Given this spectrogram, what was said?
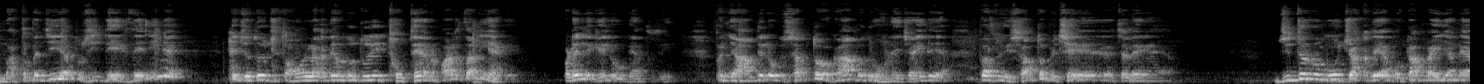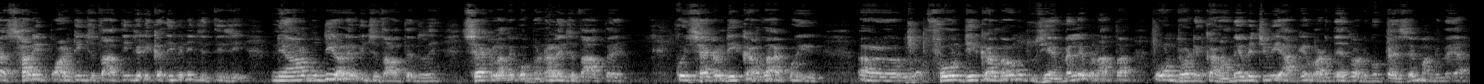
ਮਤ ਵੱਜੀ ਆ, ਤੁਸੀਂ ਦੇਖਦੇ ਨਹੀਂ ਗਏ। ਕਿ ਜਦੋਂ ਜਿਤਾਉਣ ਲੱਗਦੇ ਉਦੋਂ ਤੁਸੀਂ ਥੋਥੇ ਅਨਪੜ੍ਹ ਤਾਂ ਨਹੀਂ ਹੈਗੇ। ਪੜ੍ਹੇ ਲਿਖੇ ਲੋਕ ਆ ਤੁਸੀਂ। ਪੰਜਾਬ ਦੇ ਲੋਕ ਸਭ ਤੋਂ ਅਗਾਂਹ ਵਧੂ ਹੋਣੇ ਚਾਹੀਦੇ ਆ, ਪਰ ਤੁਸੀਂ ਸਭ ਤੋਂ ਪਿੱਛੇ ਚਲੇ ਗਏ ਆ। ਜਿੱਧਰ ਨੂੰ ਮੂੰਹ ਚੱਕਦੇ ਆ, ਵੋਟਾਂ ਪਾਈ ਜਾਂਦੇ ਆ, ਸਾਰੀ ਪਾਰਟੀ ਜਿਤਾਤੀ ਜਿਹੜੀ ਕਦੀ ਵੀ ਨਹੀਂ ਜਿੱਤੀ ਸੀ। ਨਿਆਣ ਬੁੱਧੀ ਵਾਲੇ ਵੀ ਜਿਤਾਤੇ ਤੁਸੀਂ। ਸਾਈਕਲਾਂ ਤੇ ਘੁੰਮਣ ਵਾਲੇ ਜਿਤਾਤੇ। ਕੋਈ ਸਾਈਕਲ ਠੀਕ ਕਰਦਾ, ਕੋਈ ਫੋਨ ਠੀਕ ਕਰਦਾ, ਉਹਨੂੰ ਤੁਸੀਂ ਐਮਐਲਏ ਬਣਾਤਾ। ਉਹ ਹੁਣ ਤੁਹਾਡੇ ਘਰਾਂ ਦੇ ਵਿੱਚ ਵੀ ਆ ਕੇ ਵੜਦੇ, ਤੁਹਾਡੇ ਕੋਲ ਪੈਸੇ ਮੰਗਦੇ ਆ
